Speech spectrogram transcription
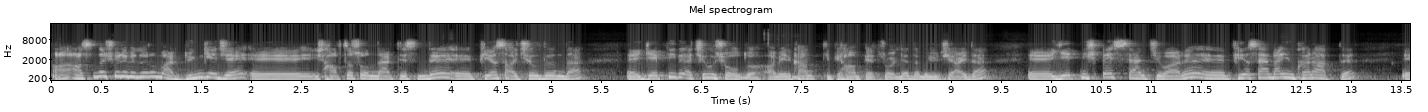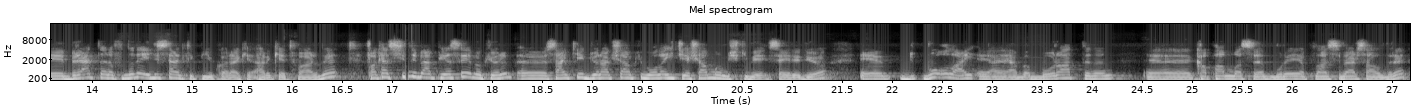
Aslında şöyle bir durum var. Dün gece e, hafta sonunun ertesinde e, piyasa açıldığında e, gapli bir açılış oldu. Amerikan tipi ham petrolde WTI'da. E, 75 sent civarı e, piyasa hemen yukarı attı. E, Brent tarafında da 50 centlik bir yukarı hare- hareket vardı. Fakat şimdi ben piyasaya bakıyorum. E, sanki dün akşamki bu olay hiç yaşanmamış gibi seyrediyor. E, bu olay e, boru hattının e, kapanması, buraya yapılan siber saldırı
